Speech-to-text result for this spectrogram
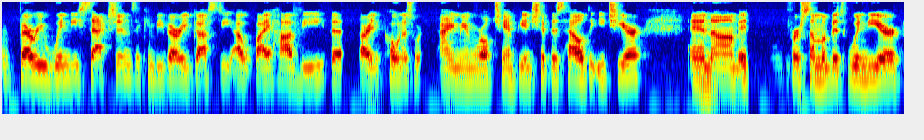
very windy sections. It can be very gusty out by Hawi. the sorry, the Kona's where the Ironman World Championship is held each year, and mm. um, it's for some of its windier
